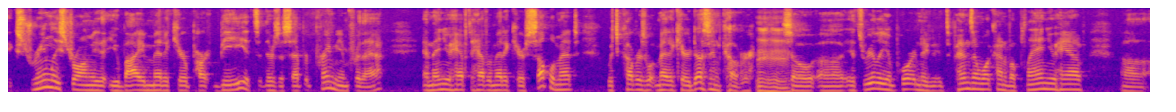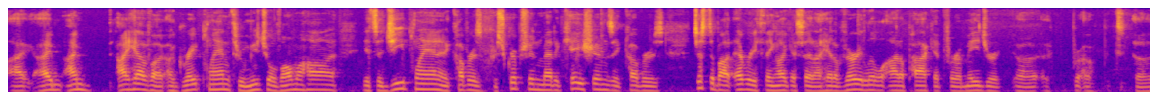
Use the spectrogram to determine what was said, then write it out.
extremely strongly that you buy Medicare Part B. It's there's a separate premium for that, and then you have to have a Medicare supplement, which covers what Medicare doesn't cover. Mm-hmm. So uh, it's really important. It depends on what kind of a plan you have. Uh, I, I I'm I have a, a, great plan through Mutual of Omaha. It's a G plan and it covers prescription medications. It covers just about everything. Like I said, I had a very little out of pocket for a major uh, uh,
